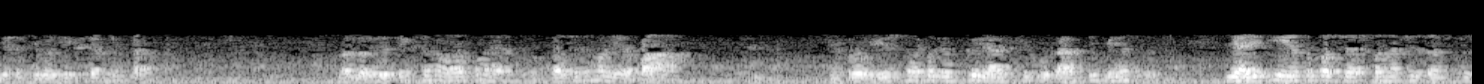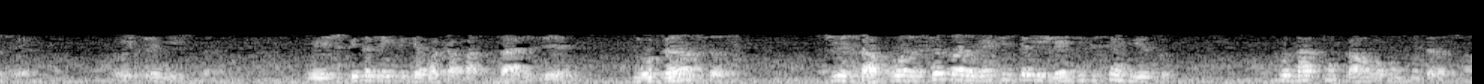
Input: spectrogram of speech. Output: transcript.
Isso aqui vai ter que ser aplicado. Mas às vezes tem que ser na hora correta, não pode ser de maneira barra. De improviso para fazer criar dificuldades imensas. E aí que entra o processo fanatizante do ser, o extremista. O espírito tem que ter uma capacidade de mudanças de sabor aceleradamente inteligente e discernido. Mudar com calma, com moderação.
